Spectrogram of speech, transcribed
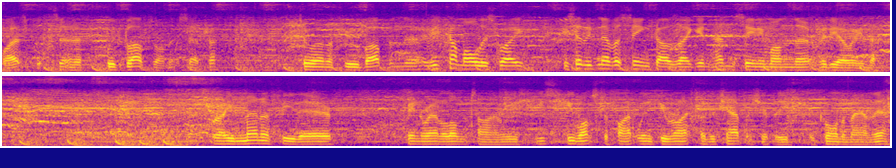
fights, but uh, with gloves on, etc., to earn a few bob. And uh, if he'd come all this way, he said he'd never seen and hadn't seen him on the video either. Ray Menifee there been around a long time. He's, he's, he wants to fight Winky Wright for the championship, the, the corner man there.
